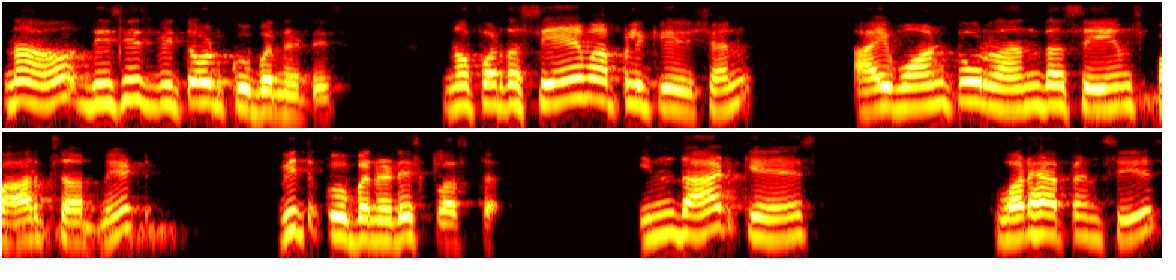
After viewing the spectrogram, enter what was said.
Now, this is without Kubernetes. Now, for the same application, I want to run the same Spark submit with Kubernetes cluster. In that case, what happens is,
